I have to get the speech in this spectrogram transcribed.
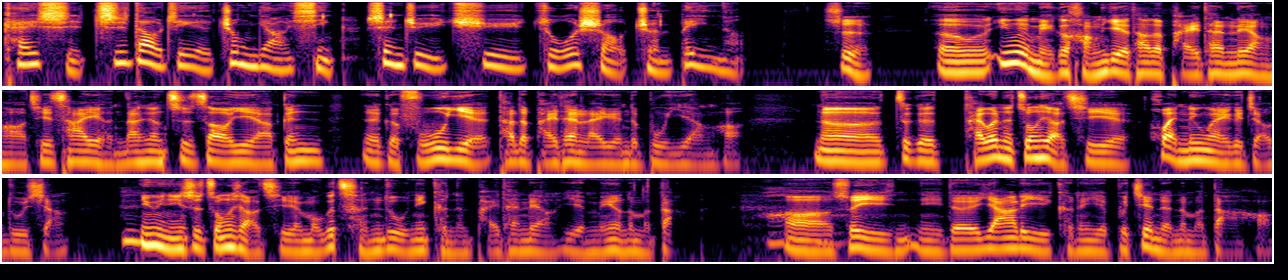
开始知道这个重要性，甚至于去着手准备呢？是，呃，因为每个行业它的排碳量哈，其实差异很大，像制造业啊，跟那个服务业，它的排碳来源都不一样哈。那这个台湾的中小企业换另外一个角度想，因为您是中小企业，某个程度你可能排碳量也没有那么大啊，所以你的压力可能也不见得那么大哈。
